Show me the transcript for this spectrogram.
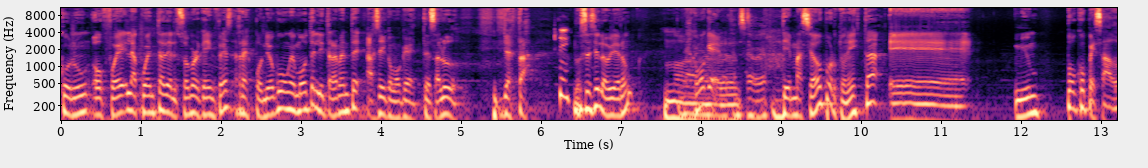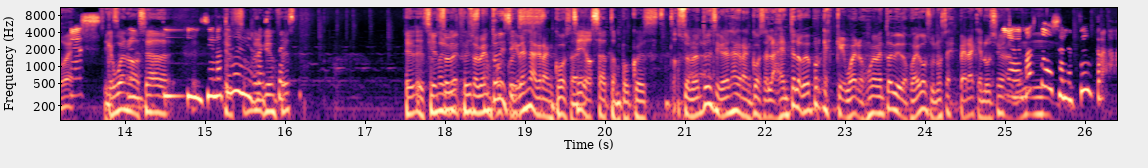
con un, o fue la cuenta del Summer Game Fest, respondió con un emote literalmente así como que te saludo, ya está. No sé si lo vieron. No, es como que demasiado oportunista eh, y un poco pesado, eh. Qué bueno, o sea, si, no tienes ni Game Fest, el, su, evento ni siquiera es, la gran cosa. Sí, eh. o sea, tampoco es. Su evento ni siquiera es la gran cosa. La gente lo ve porque es que, bueno, es un evento de videojuegos, uno se espera que no sea. Y además todo se le filtra.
